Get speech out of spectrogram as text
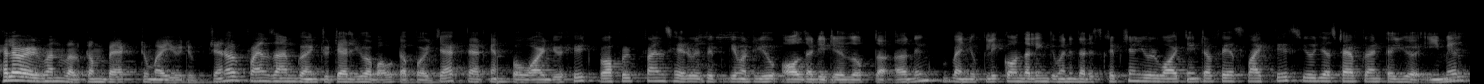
Hello everyone, welcome back to my YouTube channel. Friends, I'm going to tell you about a project that can provide you huge profit. Friends, here will be given to you all the details of the earning. When you click on the link given in the description, you will watch the interface like this. You just have to enter your email,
